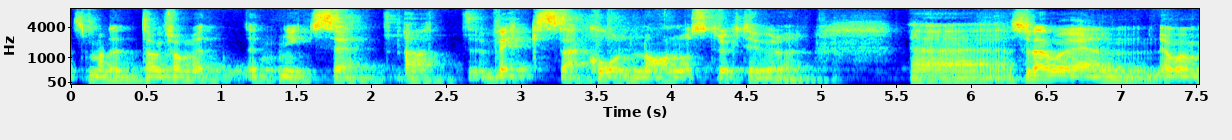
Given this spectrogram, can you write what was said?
Som hade tagit fram ett, ett nytt sätt att växa kolnanostrukturer. Eh, så där var jag en, jag var,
